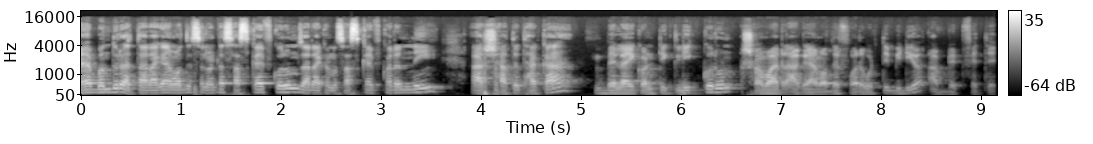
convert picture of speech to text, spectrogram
হ্যাঁ বন্ধুরা, তার আগে আমাদের চ্যানেলটা সাবস্ক্রাইব করুন, যারা এখনও সাবস্ক্রাইব করেননি আর সাথে থাকা বেল আইকনটি ক্লিক করুন, সবার আগে আমাদের পরবর্তী ভিডিও আপডেট পেতে।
